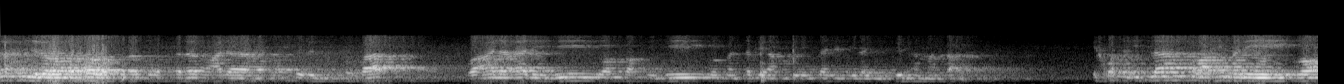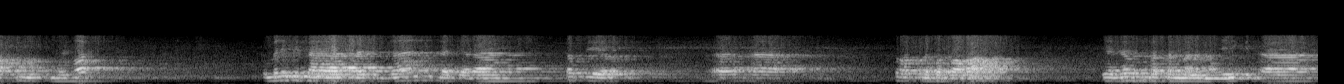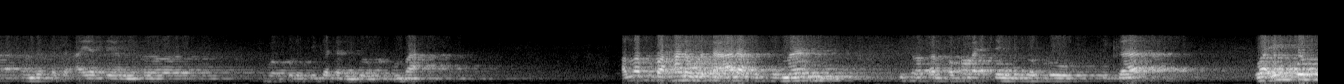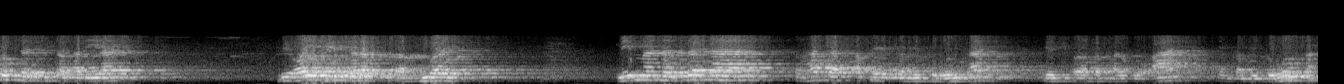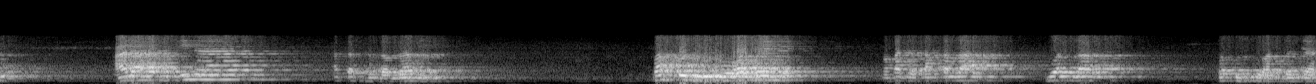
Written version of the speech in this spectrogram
Alhamdulillah wassalatu wassalamu ala rasulil mustafa wa ala alihi wa sahbihi wa man tabi'ahum bi ihsan ila yaumil amma ba'd. Ikhwatul Islam rahimani wa rahimakumullah. Kembali kita lanjutkan pelajaran tafsir uh, uh, surat Al-Baqarah yang dalam kesempatan malam ini kita sampai pada ayat yang ke 23 dan 24. Allah Subhanahu wa taala berfirman di surat Al-Baqarah ayat yang 23, "Wa in kuntum dan jika kalian di ghaibin dalam keraguan mimma nazzalna terhadap apa yang kami turunkan yaitu terhadap Al-Quran yang kami turunkan ala abdina atas hamba kami Waktu disuratin maka datangkanlah buatlah satu surat saja.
